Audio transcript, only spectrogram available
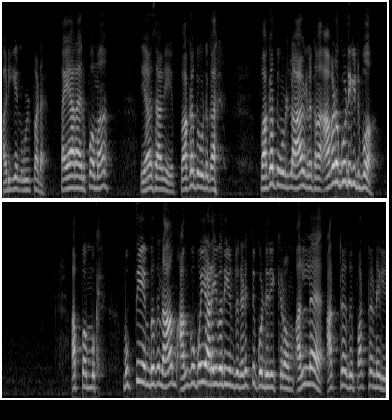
அடியன் உள்பட. தயாராக இருப்போமா? ஏன் சாமி பக்கத்து வீட்டுக்கார பக்கத்து வீட்டில் ஆள் இருக்கான் அவனை கூட்டிக்கிட்டு போ. அப்ப முக் முக்தி என்பது நாம் அங்கு போய் அடைவது என்று நினைத்து கொண்டிருக்கிறோம் அல்ல அற்றது பற்றனில்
